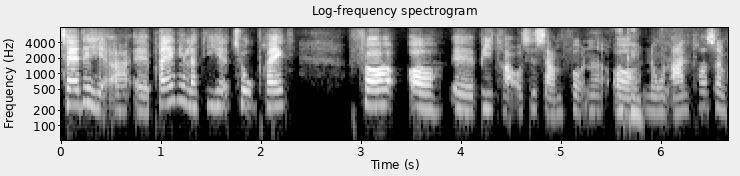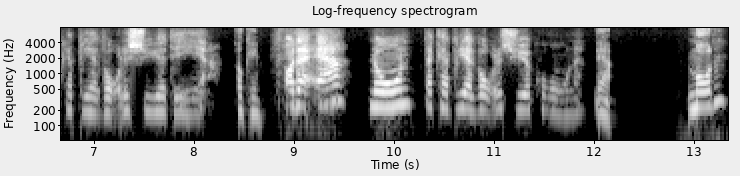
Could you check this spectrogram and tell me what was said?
tage det her øh, prik, eller de her to prik, for at øh, bidrage til samfundet, og okay. nogle andre, som kan blive alvorligt syge af det her. Okay. Og der er nogen, der kan blive alvorligt syge af corona. Ja. Morten?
